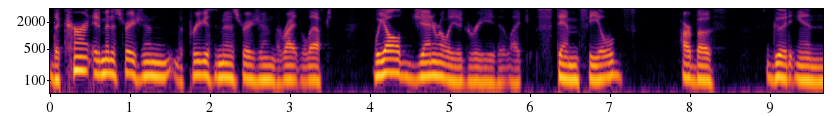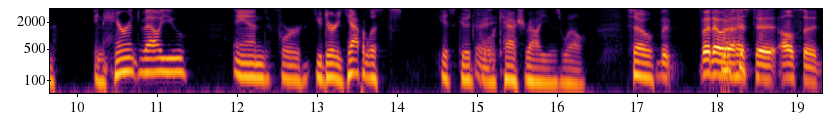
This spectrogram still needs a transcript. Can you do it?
the current administration, the previous administration, the right, the left, we all generally agree that like STEM fields are both good in inherent value and for you dirty capitalists, it's good for Right. cash value as well. So But but I would have just- to also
